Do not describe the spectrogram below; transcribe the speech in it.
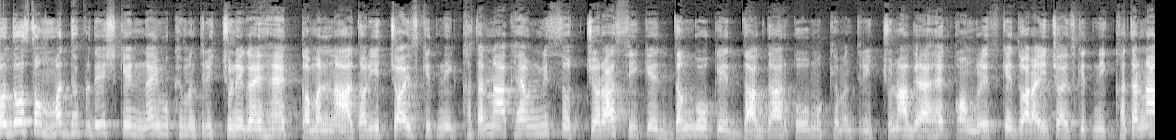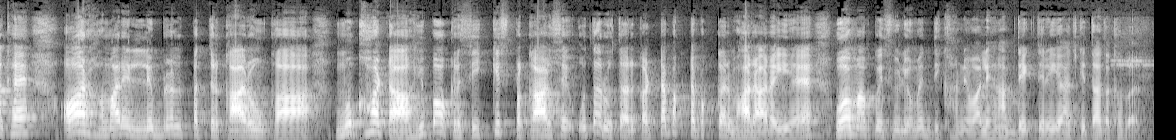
तो दोस्तों मध्य प्रदेश के नए मुख्यमंत्री चुने गए हैं कमलनाथ। और ये चॉइस कितनी खतरनाक है, उन्नीस सौ चौरासी के दंगों के दागदार को मुख्यमंत्री चुना गया है कांग्रेस के द्वारा। ये चॉइस कितनी खतरनाक है? और हमारे लिबरल पत्रकारों का मुखौटा हिपोक्रेसी किस प्रकार से उतर उतर कर टपक टपक कर बाहर आ रही है, वो हम आपको इस वीडियो में दिखाने वाले हैं। आप देखते रहिए आज की ताज़ा खबर।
